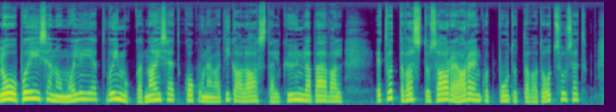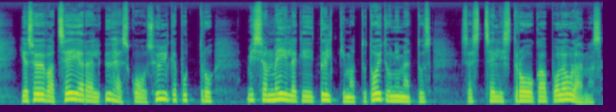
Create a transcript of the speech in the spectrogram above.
Loo põhisõnum oli, et võimukad naised kogunevad igal aastal küünlapäeval, et võtta vastu saare arengut puudutavad otsused ja söövad seejärel üheskoos hülgeputru, mis on meilegi tõlkimatu toidunimetus, sest sellist rooga pole olemas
